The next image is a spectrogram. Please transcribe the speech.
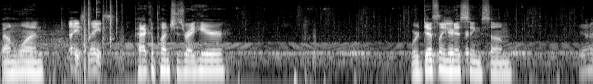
Found one. Nice, nice. Pack of punches right here. We're definitely missing some. Yeah,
